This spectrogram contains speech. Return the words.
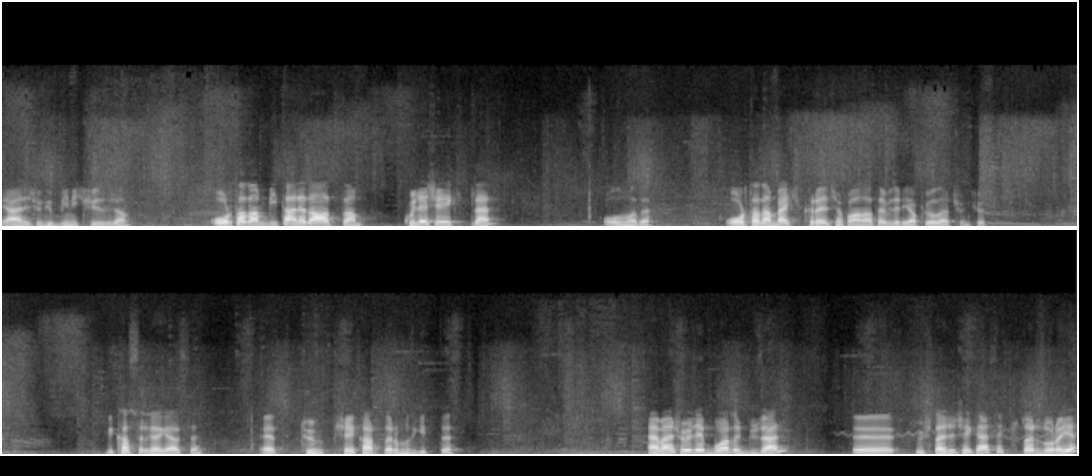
Yani çünkü 1200 can. Ortadan bir tane daha atsam. Kule şeye kilitlen. Olmadı. Ortadan belki kraliçe falan atabilir. Yapıyorlar çünkü. Bir kasırga gelse. Evet. Tüm şey kartlarımız gitti. Hemen şöyle bu arada güzel. 3 ee, tacı çekersek tutarız orayı.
